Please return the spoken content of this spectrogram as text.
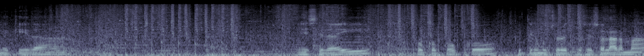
me queda ese de ahí, poco a poco, que tiene mucho retroceso el arma.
